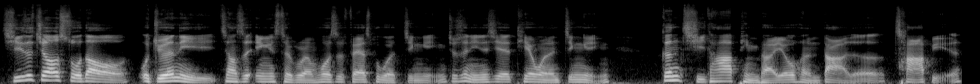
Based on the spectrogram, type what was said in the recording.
其实就要说到，我觉得你像是 Instagram 或是 Facebook 的经营，就是你那些贴文的经营，跟其他品牌有很大的差别。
